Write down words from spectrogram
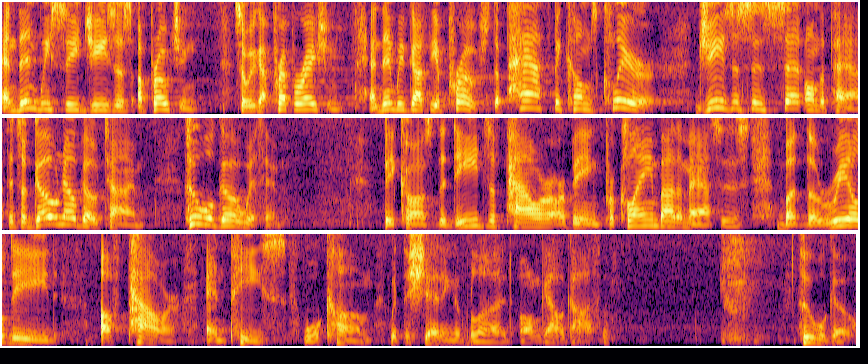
and then we see Jesus approaching. So we've got preparation, and then we've got the approach. The path becomes clear. Jesus is set on the path. It's a go, no go time. Who will go with him? Because the deeds of power are being proclaimed by the masses, but the real deed of power and peace will come with the shedding of blood on Golgotha. Who will go?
